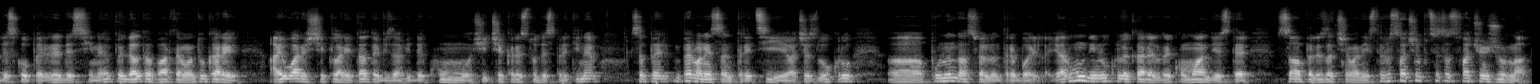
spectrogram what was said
descoperire de sine. Pe de altă parte, în momentul în care ai oarește claritate vis-a-vis de cum și ce crezi tu despre tine, să per, permanent să întreții acest lucru, uh, punând astfel întrebările. Iar unul din lucrurile care îl recomand este să apelezi la cineva din exterior sau cel puțin să-ți faci un jurnal.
